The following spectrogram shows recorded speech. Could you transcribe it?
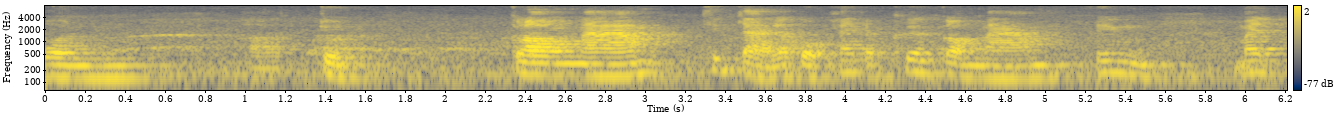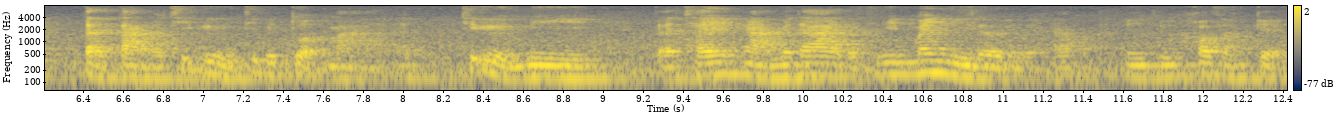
บนจุดกรองน้ำที่จ่ายระบบให้กับเครื่องกรองน้ำซึ่งไม่แตกต่างกับที่อื่นที่ไปตรวจมา ที่อื่นมีแต่ใช้งานไม่ได้แต่ที่นี่ไม่มีเลยนะครับนี่คือข้อสังเกต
